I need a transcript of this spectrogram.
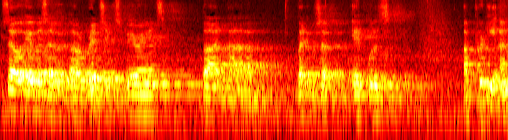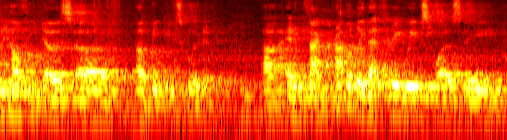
So it was a, a rich experience, but, uh, but it, was a, it was a pretty unhealthy dose of, of being excluded. Uh, and in fact, probably that three weeks was the,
